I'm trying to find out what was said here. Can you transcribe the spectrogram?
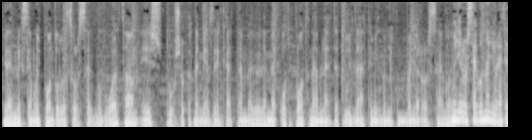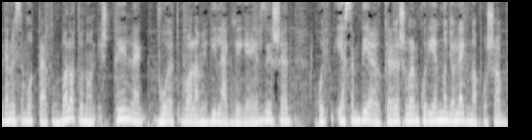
Én emlékszem, hogy pont Olaszországban voltam, és túl sokat nem érzékeltem belőle, mert ott pont nem lehetett úgy látni, mint mondjuk Magyarországon. Magyarországon nagyon lehetett, emlékszem, ott álltunk Balatonon, és tényleg volt valami világvége érzésed, hogy érszem délelőtt ráadásul valamikor ilyen nagyon legnaposabb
